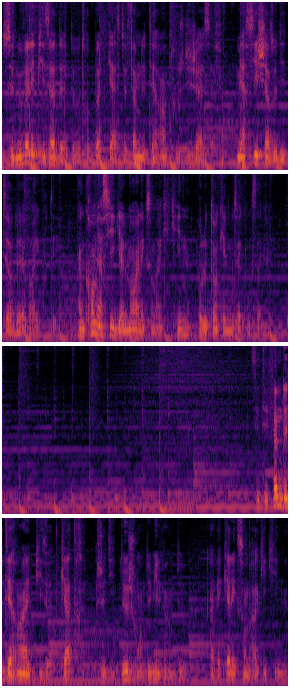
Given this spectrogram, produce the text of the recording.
Ce nouvel épisode de votre podcast Femmes de terrain touche déjà à sa fin. Merci, chers auditeurs, de l'avoir écouté. Un grand merci également à Alexandra Kikine pour le temps qu'elle nous a consacré. C'était Femmes de terrain épisode 4, jeudi 2 juin 2022, avec Alexandra Kikine.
